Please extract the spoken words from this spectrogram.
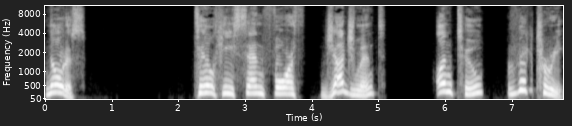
Notice, till he send forth judgment unto victory.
